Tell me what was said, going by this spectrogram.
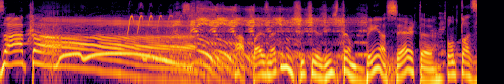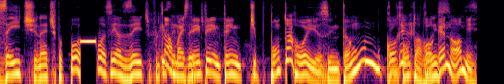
Zata! Rapaz, não é que no chute a gente também acerta? Ponto azeite, né? Tipo, pô, como assim azeite? Por que Não, mas tem, azeite? tem, tem tipo ponto arroz. Então, qualquer, ponto arroz? qualquer nome.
